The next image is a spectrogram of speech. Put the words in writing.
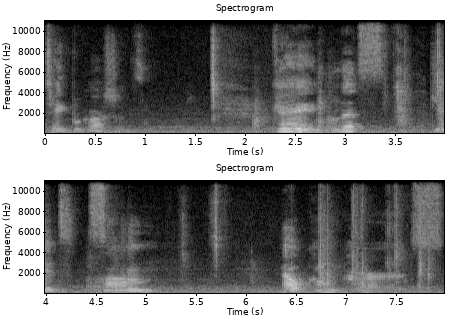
take precautions. Okay, let's get some outcome cards.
